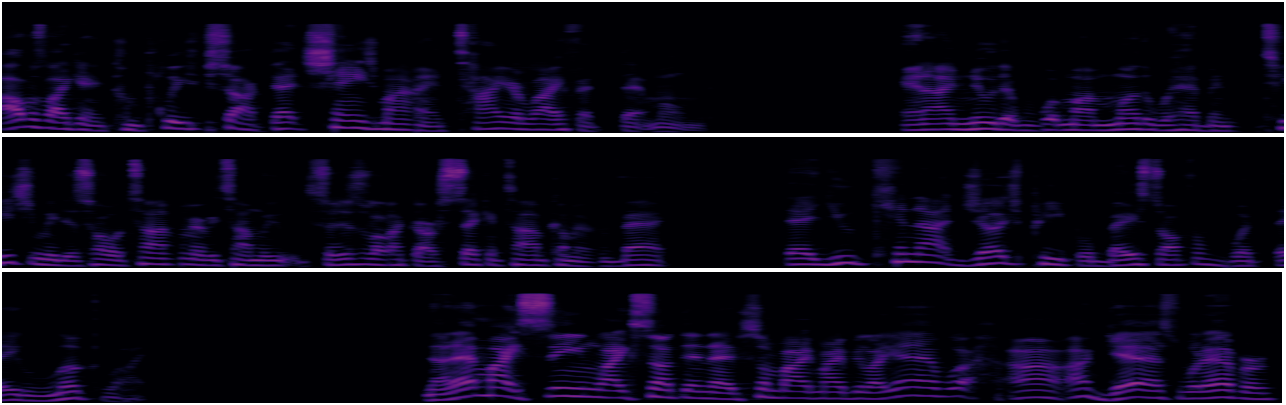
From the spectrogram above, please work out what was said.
I was like in complete shock. That changed my entire life at that moment. And I knew that what my mother would have been teaching me this whole time, every time we, so this was like our second time coming back, that you cannot judge people based off of what they look like. Now that might seem like something that somebody might be like, yeah, well, I, I guess whatever,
